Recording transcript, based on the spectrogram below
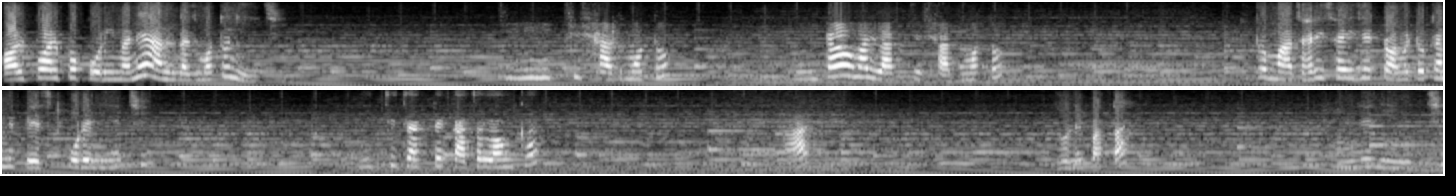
অল্প অল্প পরিমাণে আন্দাজ মতো নিয়েছি। চিনি নিচ্ছি স্বাদ মতো। নুনটাও আমার লাগছে স্বাদ মতো। দুটো মাঝারি সাইজের টমেটোকে আমি পেস্ট করে নিয়েছি। নিচ্ছি চারটে কাঁচা লঙ্কা আর ধনে পাতা। সঙ্গে নিয়ে নিচ্ছি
